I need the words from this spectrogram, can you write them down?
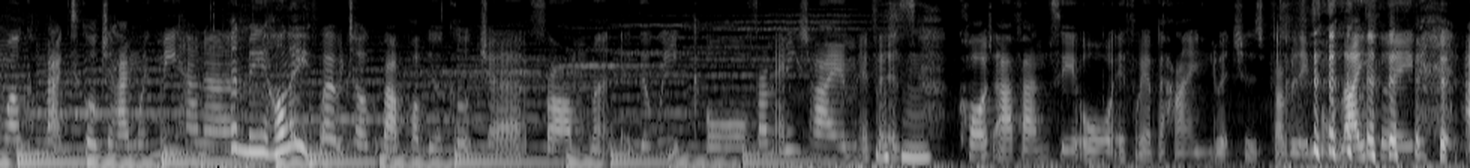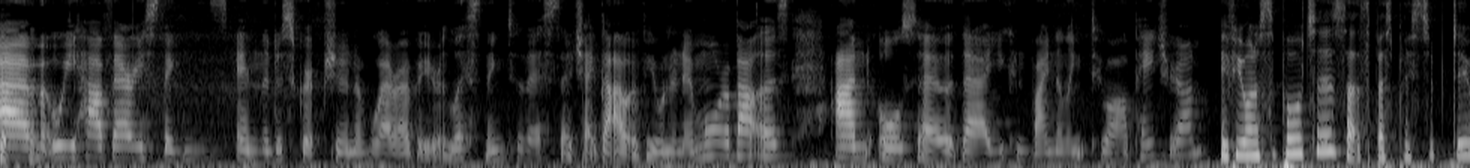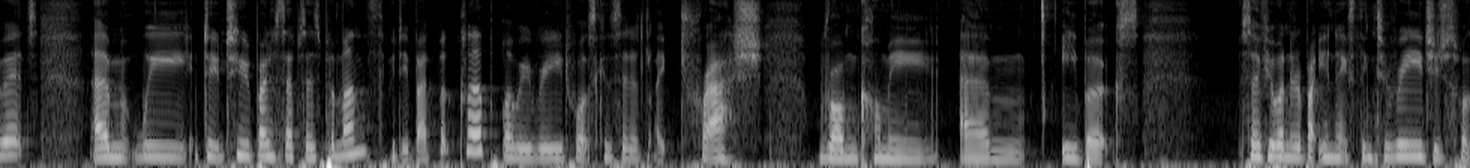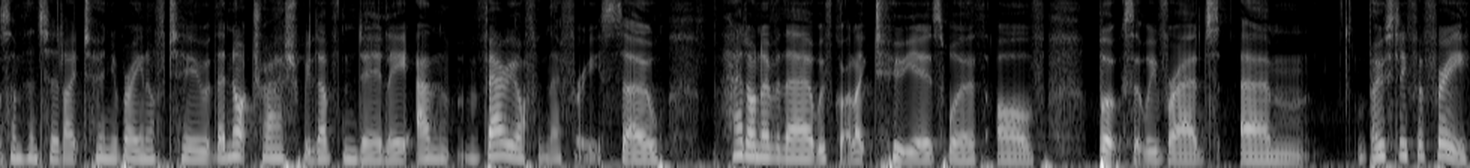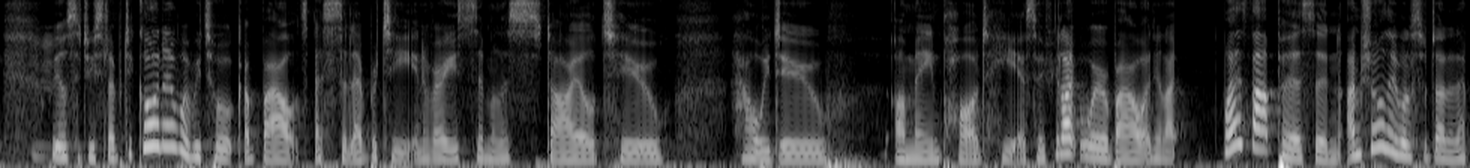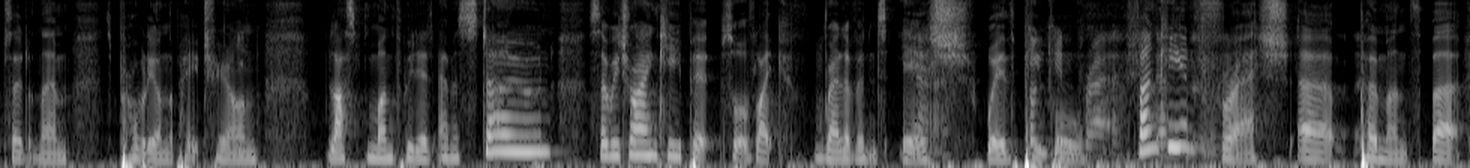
and welcome back to Culture Hang with me, Hannah. And me, Holly. Where we talk about popular culture from the week or from any time if it has mm-hmm. Caught our fancy or if we're behind, which is probably more likely. um, we have various things in the description of wherever you're listening to this, so check that out if you want to know more about us. And also, there you can find a link to our Patreon. If you want to support us, that's the best place to do it. Um, we do two bonus episodes per month. We do Bad Book Club, where we read what's considered like trash, rom commy um, ebooks. So if you wonder about your next thing to read, you just want something to like turn your brain off to, they're not trash. We love them dearly, and very often they're free. So head on over there. We've got like two years worth of books that we've read. Um, mostly for free. We also do Celebrity Corner where we talk about a celebrity in a very similar style to how we do our main pod here. So if you like what we're about and you're like, where's that person? I'm sure they will have done an episode on them. It's probably on the Patreon. Last month we did Emma Stone. So we try and keep it sort of like relevant ish with Funky people and fresh. funky and fresh uh, per month. But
